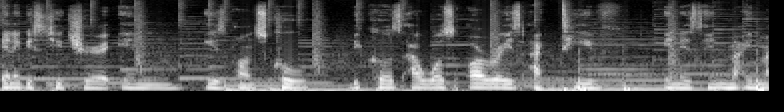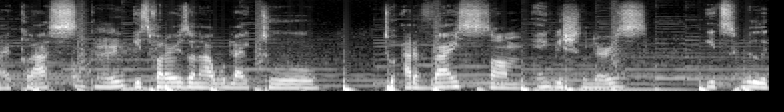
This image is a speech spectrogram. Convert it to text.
an English teacher in his own school because I was always active in his in my in my class Okay. it's for the reason I would like to to advise some English learners. It's really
